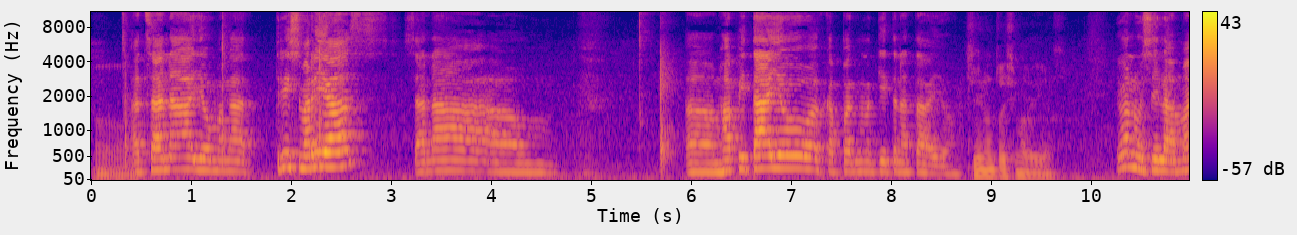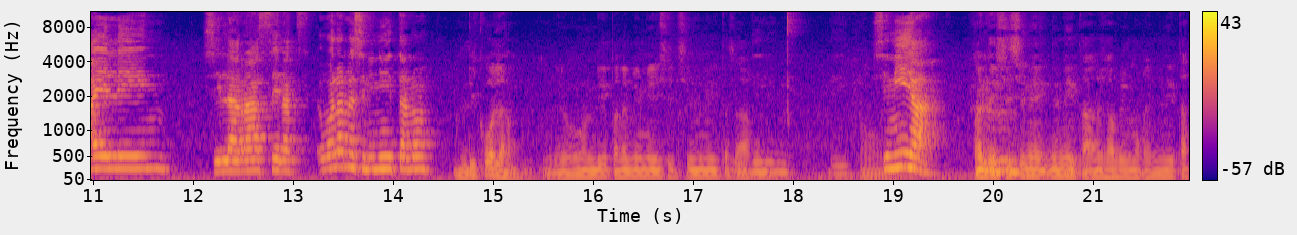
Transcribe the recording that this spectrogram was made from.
Oo. At sana yung mga Tris Marias, sana um, um, happy tayo kapag nagkita na tayo. Sino to si Marias? Yung ano, sila Mylene, sila Russell at wala na si Ninita no? Hindi ko alam. Yung Hindi pa nag-message si Ninita sa akin. Oo. Si Nia. Ah, Hindi, si, si Ni- Ninita. Ano sabi mo kay Ninita?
